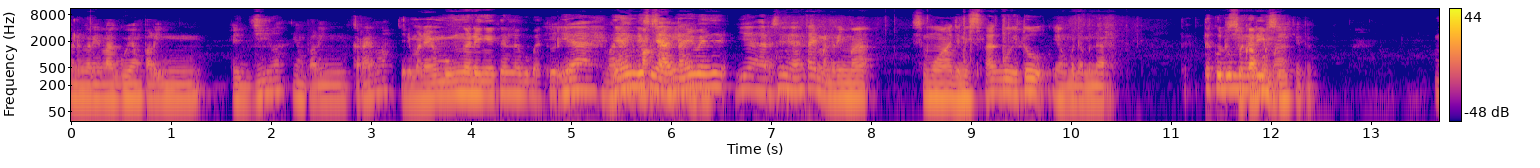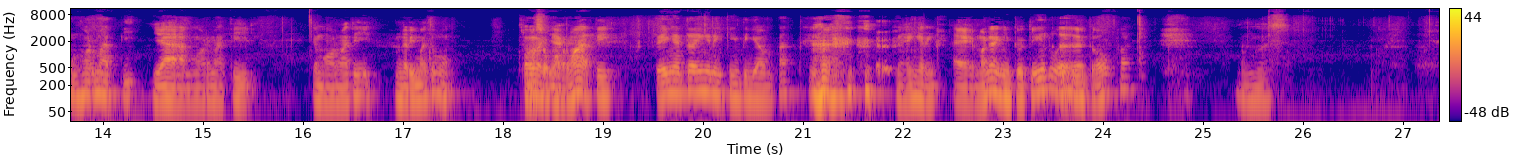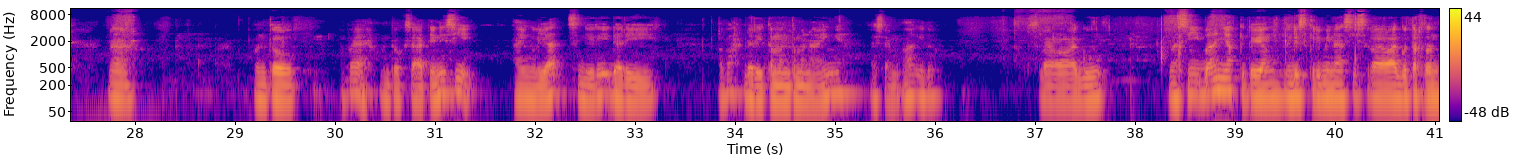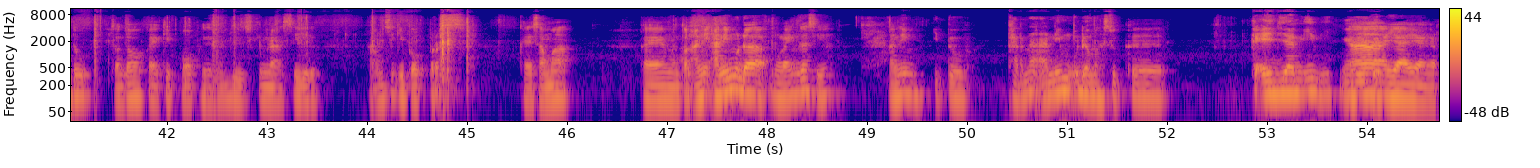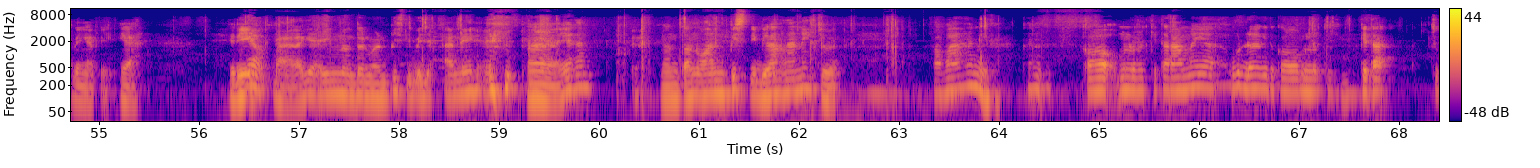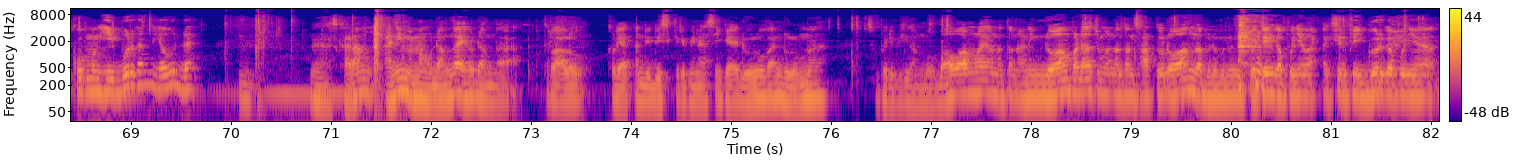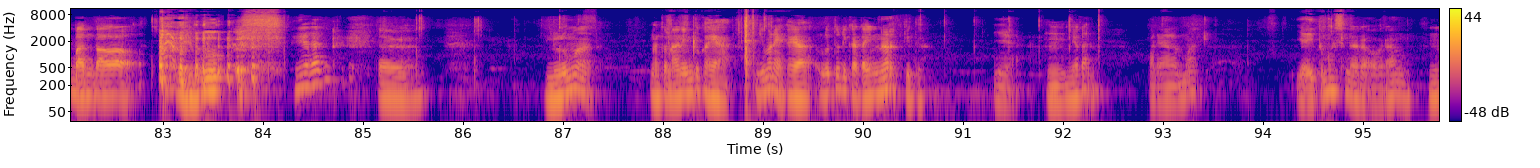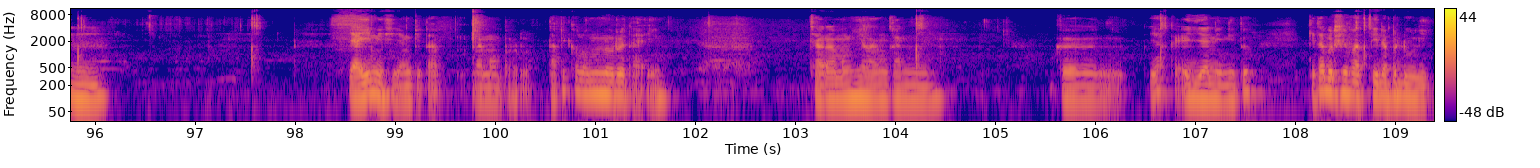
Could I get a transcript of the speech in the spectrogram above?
ngedengerin lagu yang paling edgy lah yang paling keren lah. Jadi mana yang bunga dengerin lagu batur iya Ya, yang nyantai gitu. iya harusnya nyantai menerima semua jenis lagu itu yang benar-benar Teu kudu suka menerima. musik gitu menghormati. Ya menghormati. Ya menghormati menerima itu mau Oh, termasuk iya. menghormati. Teu ingat tuh yang ranking 34 nah ini ngering eh mana yang ngikutin lu Heeh. gitu apa Bagus. nah untuk apa ya untuk saat ini sih Aing lihat sendiri dari apa dari teman-teman Aing ya SMA gitu. Selera lagu masih banyak gitu yang mendiskriminasi selera lagu tertentu. Contoh kayak K-pop gitu kan diskriminasi gitu. Namun sih K-popers? Kayak sama kayak yang nonton anim anim udah mulai enggak sih ya? Anim. Itu karena anim udah masuk ke keejian ini ah iya iya ngerti ngerti ya. Jadi ya apalagi aing nonton One Piece di bajak aneh. Nah ya kan? Nonton One Piece dibilang aneh juga. Apaan gitu? Kan kalau menurut kita ramai ya udah gitu kalau menurut kita cukup menghibur kan ya udah. Hmm. nah sekarang anime memang udah enggak ya udah enggak terlalu kelihatan didiskriminasi kayak dulu kan dulu mah sampai dibilang bawa bawang lah yang nonton anime doang padahal cuma nonton satu doang nggak bener-bener ngikutin nggak punya action figure nggak punya bantal ibu. Ya kan? Eh, dulu mah nonton anime tuh kayak gimana ya kayak lu tuh dikatain nerd gitu. Iya. Hmm, ya kan? Padahal mah ya itu mah selera orang. Hmm. Ya ini sih yang kita memang perlu. Tapi kalau menurut aing cara menghilangkan ke ya keejian ini tuh kita bersifat tidak peduli.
